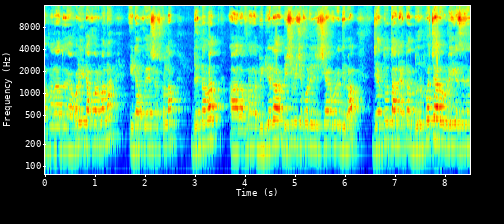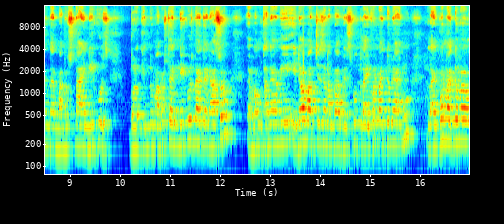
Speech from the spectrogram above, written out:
আপনারা দয়া করে এটা করবা না এটাও হয়ে শেষ করলাম। ধন্যবাদ। আর আপনারা ভিডিওটা বেশি বেশি করে শেয়ার করে দিবা, যেহেতু তার একটা দুর্প্রচার উড়ে গেছে যে মানুষ নাই, নিখোঁজ। কিন্তু মানুষ তাই নিখোঁজ নাই, তাই আসুন। এবং তাহলে আমি এটাও মাতছি যে আমরা ফেসবুক লাইভের মাধ্যমে আইমু। লাইভের মাধ্যমেও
